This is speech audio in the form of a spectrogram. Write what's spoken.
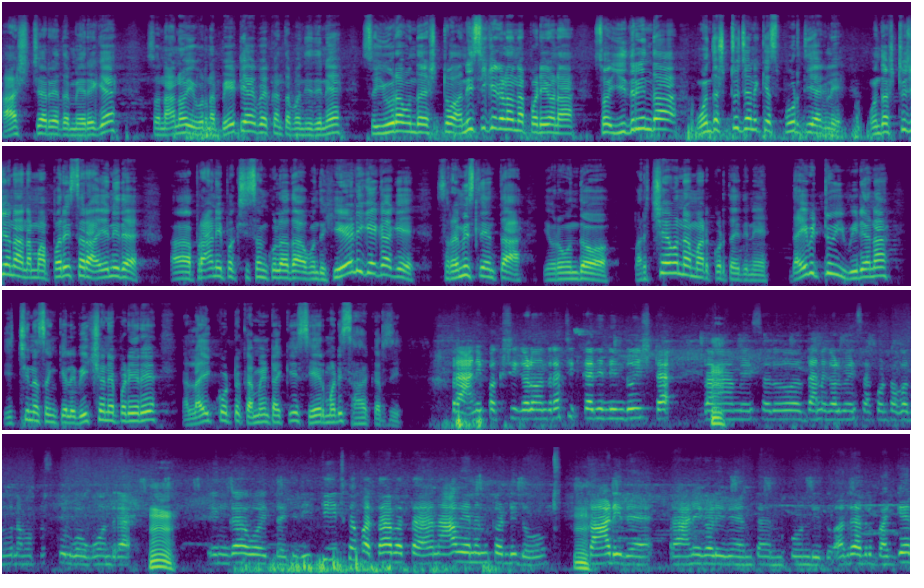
ಆಶ್ಚರ್ಯದ ಮೇರೆಗೆ. ಸೊ ನಾನು ಇವ್ರನ್ನ ಭೇಟಿಯಾಗಬೇಕಂತ ಬಂದಿದ್ದೀನಿ. ಸೊ ಇವರ ಒಂದಷ್ಟು ಅನಿಸಿಕೆಗಳನ್ನು ಪಡೆಯೋಣ. ಸೊ ಇದರಿಂದ ಒಂದಷ್ಟು ಜನಕ್ಕೆ ಸ್ಫೂರ್ತಿಯಾಗಲಿ. ಒಂದಷ್ಟು ಜನ ನಮ್ಮ ಪರಿಸರ ಏನಿದೆ ಪ್ರಾಣಿ ಪಕ್ಷಿ ಸಂಕುಲದ ಒಂದು ಹೇಳಿಕೆಗಾಗಿ ಶ್ರಮಿಸಲಿ ಅಂತ ಇವರ ಒಂದು ಪರಿಚಯವನ್ನು ಮಾಡಿಕೊಡ್ತಾ ಇದ್ದೀನಿ. ದಯವಿಟ್ಟು ಈ ವಿಡಿಯೋನ ಹೆಚ್ಚಿನ ಸಂಖ್ಯೆಯಲ್ಲಿ ವೀಕ್ಷಣೆ ಪಡೆಯಿರಿ. ಲೈಕ್ ಕೊಟ್ಟು ಕಮೆಂಟ್ ಹಾಕಿ ಶೇರ್ ಮಾಡಿ ಸಹಕರಿಸಿ. ಪ್ರಾಣಿ ಪಕ್ಷಿಗಳು ಅಂದ್ರೆ ಚಿಕ್ಕಂದಿನಿಂದ ಇಷ್ಟ. ದನ ಮೇಯ್ಸೋದು ದನಗಳು ಮೇಯ್ಸಕೊಂಡ್ ಹೋಗೋದು ನಮ್ಮಪ್ಪ ಸ್ಕೂಲ್ಗೆ ಹೋಗು ಅಂದ್ರ. ಹಿಂಗ ಹೋಯ್ತಾ ಇದ್ದೀವಿ ಇತ್ತೀಚೆಗೆ ಬತ್ತಾ ಬತ್ತಾ ನಾವೇನ್ ಅನ್ಕೊಂಡಿದ್ದು? ಕಾಡಿದೆ ಪ್ರಾಣಿಗಳಿವೆ ಅಂತ ಅನ್ಕೊಂಡಿದ್ದು. ಆದ್ರೆ ಅದ್ರ ಬಗ್ಗೆ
